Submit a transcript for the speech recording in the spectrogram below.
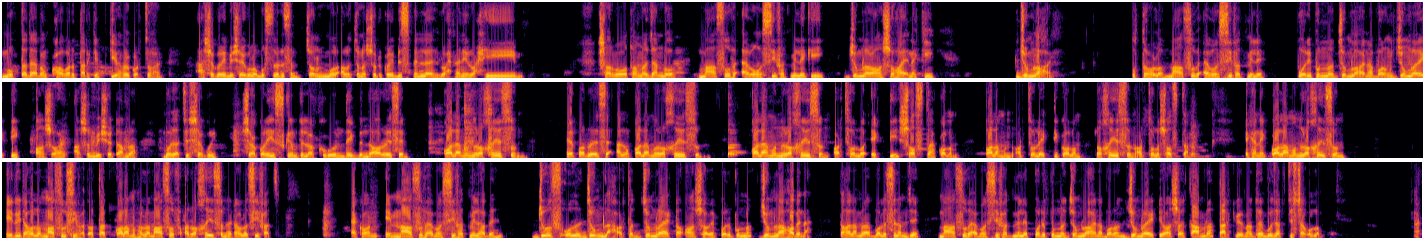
মুক্তাদা এবং খবর তারকিব কীভাবে করতে হয়? আশা করি বিষয়গুলো বুঝতে পেরেছেন। চলুন মূল আলোচনা শুরু করি। বিসমিল্লাহ রহমানি রহিম। সর্বপ্রথম আমরা জানব মাসুফ এবং সিফাত মিলে কি জুমলার অংশ হয় নাকি জুমলা হয়? উত্তর হলো মাসুফ এবং সিফাত মিলে পরিপূর্ণ জুমলা হয় না, বরং জুমলার একটি অংশ হয়। আসল বিষয়টা আমরা বোঝার চেষ্টা করি। সকলে স্ক্রিন প্রতি লক্ষ্য করুন, দেখবেন দেওয়া রয়েছে, কলামুন রখিসুন। এরপর রয়েছে আল কলামু রখিসুন। কলামুন রখিসুন অর্থ হলো একটি সস্তা কলম। কলামুন অর্থ হলো একটি কলম রখিসুন অর্থ হলো সস্তা। এখানে কলামুন রখিসুন এই দুইটা হলো মাসুফ সিফাত। অর্থাৎ কলামুন হলো মাসুফ আর রখিসুন এটা হলো সিফাত। এখন এই মাসুফ এবং সিফাত মিল হবে জুস উল জুমলা, অর্থাৎ জুমলার একটা অংশ হবে, পরিপূর্ণ জুমলা হবে না। তাহলে আমরা বলেছিলাম যে মাসুফ এবং সিফাত মিলে পরিপূর্ণ জুমলা হয় না, বরং জুমলার একটি অংশ তা আমরা তারকিবের মাধ্যমে বোঝার চেষ্টা করলাম।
